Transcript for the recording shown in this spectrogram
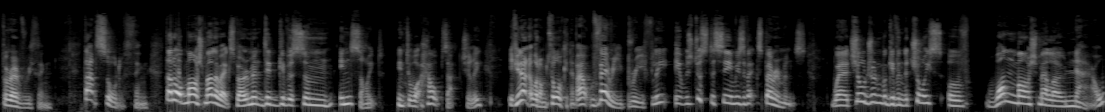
for everything. That sort of thing. That old marshmallow experiment did give us some insight into what helps, actually. If you don't know what I'm talking about, very briefly, it was just a series of experiments where children were given the choice of one marshmallow now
